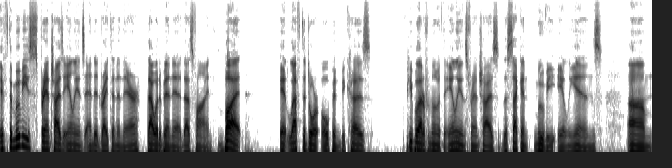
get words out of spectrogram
if the movie's franchise Aliens ended right then and there, that would have been it. That's fine. But it left the door open because people that are familiar with the Aliens franchise, the second movie, Aliens, um,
